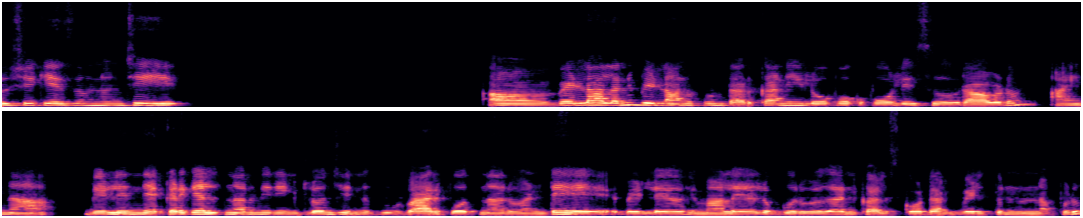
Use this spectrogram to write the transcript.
ఋషికేశం నుంచి ఆ వెళ్ళాలని వీళ్ళు అనుకుంటారు. కానీ లోపు ఒక పోలీసు రావడం ఆయన వీళ్ళు ఎక్కడికి వెళ్తున్నారు మీరు ఇంట్లోంచి ఎందుకు పారిపోతున్నారు అంటే వెళ్ళే హిమాలయాలు గురువు గారిని కలుసుకోవడానికి వెళ్తున్నప్పుడు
